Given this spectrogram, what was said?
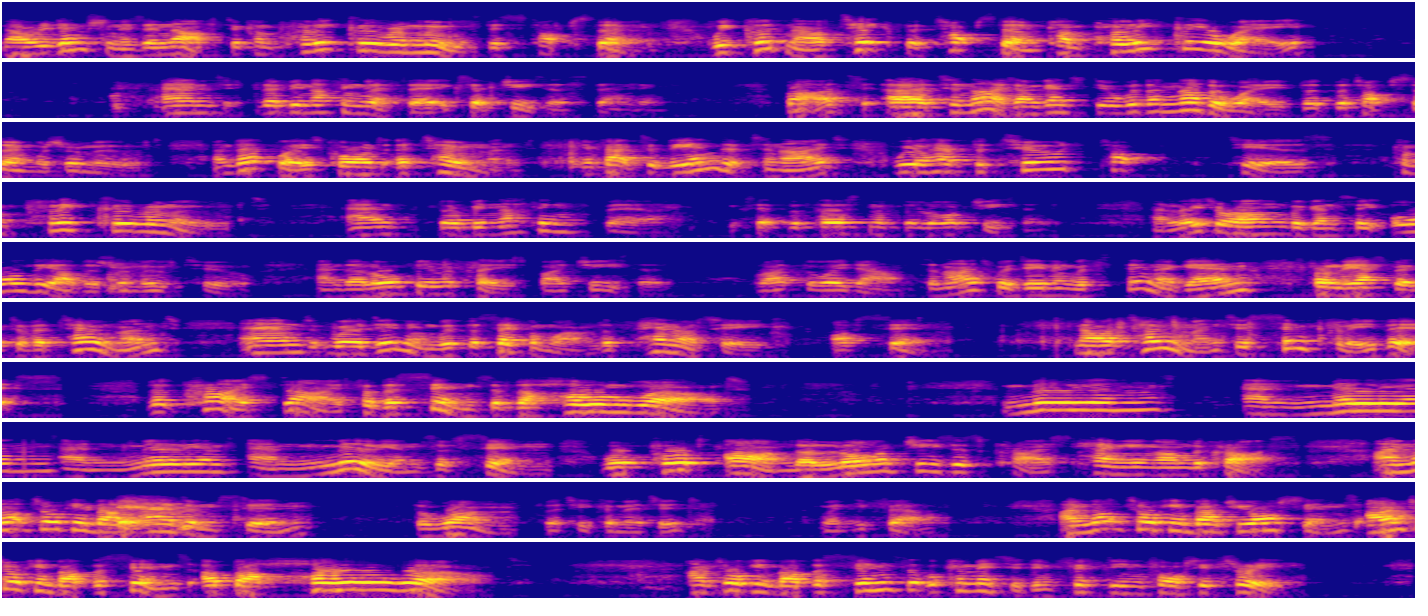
Now, redemption is enough to completely remove this top stone. We could now take the top stone completely away, and there'd be nothing left there except Jesus standing. But uh, tonight I'm going to deal with another way that the top stone was removed, and that way is called atonement. In fact, at the end of tonight, we'll have the two top tiers completely removed, and there'll be nothing there except the person of the Lord Jesus. And later on, we're going to see all the others removed too, and they'll all be replaced by Jesus right the way down. Tonight we're dealing with sin again from the aspect of atonement, and we're dealing with the second one, the penalty of sin. Now, atonement is simply this that Christ died for the sins of the whole world. Millions and millions and millions and millions of sin were put on the Lord Jesus Christ hanging on the cross. I'm not talking about Adam's sin, the one that he committed when he fell. I'm not talking about your sins. I'm talking about the sins of the whole world. I'm talking about the sins that were committed in 1543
